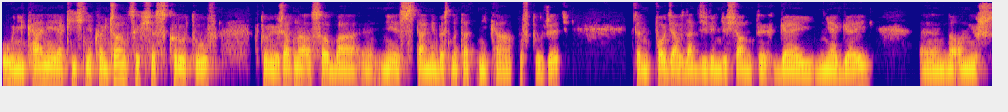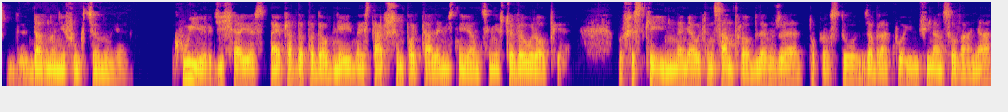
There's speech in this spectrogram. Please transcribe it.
unikanie jakichś niekończących się skrótów, których żadna osoba nie jest w stanie bez notatnika powtórzyć. Ten podział z lat 90. gay, nie gay, no on już dawno nie funkcjonuje. Queer dzisiaj jest najprawdopodobniej najstarszym portalem istniejącym jeszcze w Europie bo wszystkie inne miały ten sam problem, że po prostu zabrakło im finansowania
